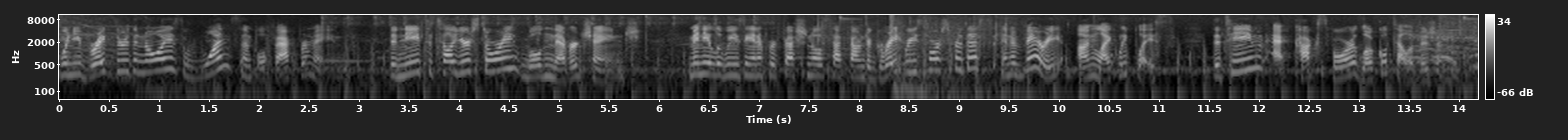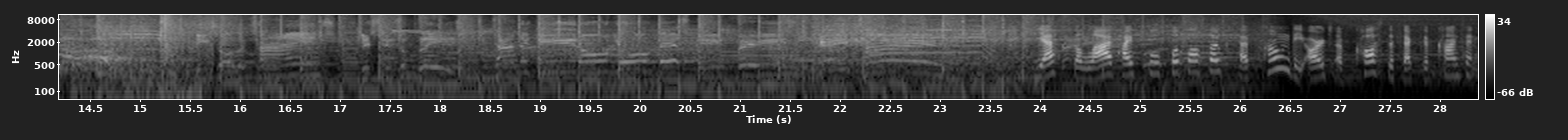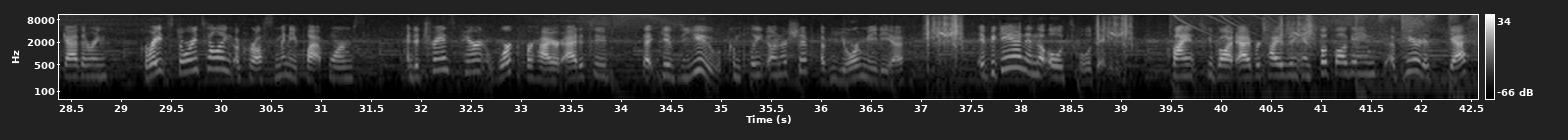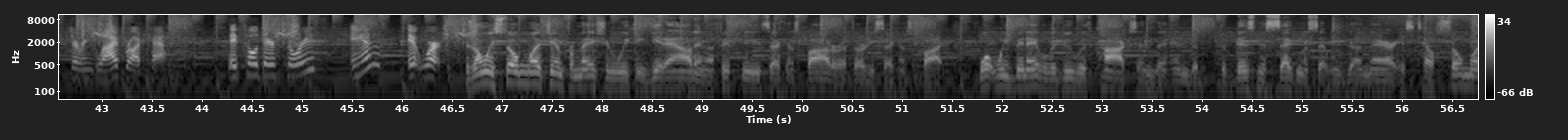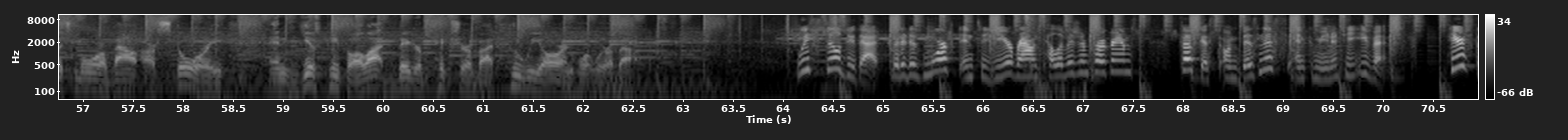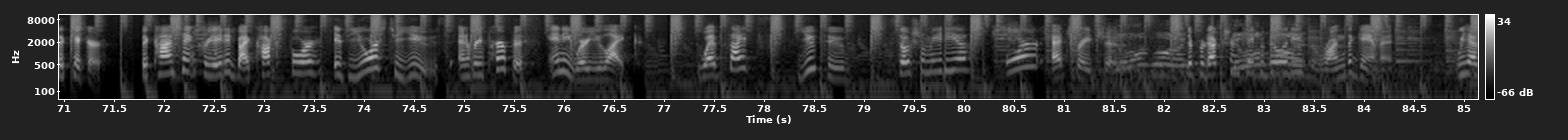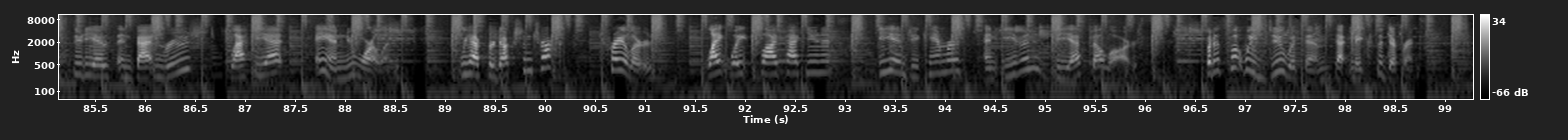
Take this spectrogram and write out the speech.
When you break through the noise, one simple fact remains the need to tell your story will never change. Many Louisiana professionals have found a great resource for this in a very unlikely place the team at Cox 4 Local Television. These are the times, this is a place. Time to get on your best face. Yes, the live high school football folks have honed the art of cost effective content gathering, great storytelling across many platforms, and a transparent work for hire attitude that gives you complete ownership of your media. It began in the old school days. Clients who bought advertising in football games appeared as guests during live broadcasts. They told their stories, and it worked. There's only so much information we can get out in a 15 second spot or a 30 second spot. What we've been able to do with Cox and, the, and the, the business segments that we've done there is tell so much more about our story and give people a lot bigger picture about who we are and what we're about. We still do that, but it has morphed into year round television programs focused on business and community events. Here's the kicker the content created by Cox 4 is yours to use and repurpose anywhere you like websites, YouTube, social media, or at trade shows. The production capabilities run the gamut. We have studios in Baton Rouge, Lafayette, and New Orleans. We have production trucks, trailers, lightweight fly pack units, ENG cameras, and even DSLRs. But it's what we do with them that makes the difference.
